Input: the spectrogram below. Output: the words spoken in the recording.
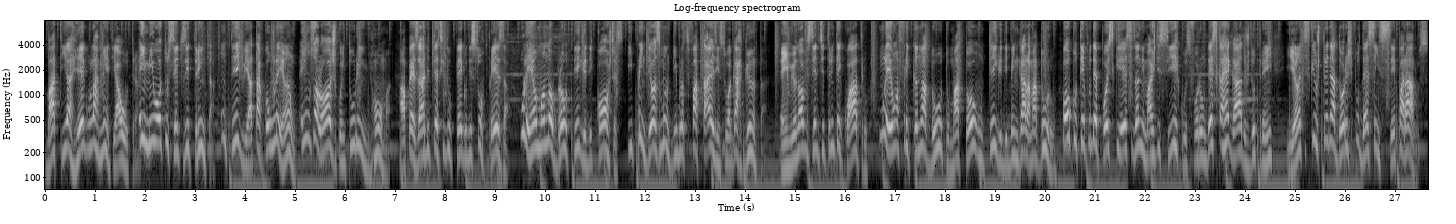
batia regularmente a outra. Em 1830, um tigre atacou um leão em um zoológico em Turim, Roma. Apesar de ter sido pego de surpresa, o leão manobrou o tigre de costas e prendeu as mandíbulas fatais em sua garganta. Em 1934, um leão africano adulto matou um tigre de bengala maduro, pouco tempo depois que esses animais de circos foram descarregados do trem e antes que os treinadores pudessem separá-los.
